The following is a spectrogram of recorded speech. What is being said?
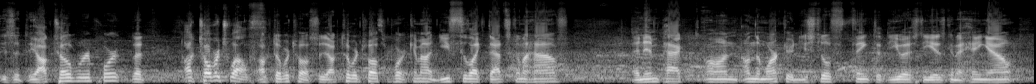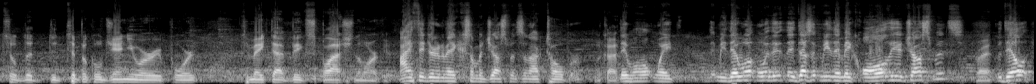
is it the October report that October 12th. October 12th? So the October 12th report came out. Do you feel like that's going to have an impact on, on the market? Do you still think that the USDA is going to hang out till the, the typical January report to make that big splash in the market? I think they're going to make some adjustments in October. Okay. They won't wait. I mean, they won't. It doesn't mean they make all the adjustments. Right. But they'll.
